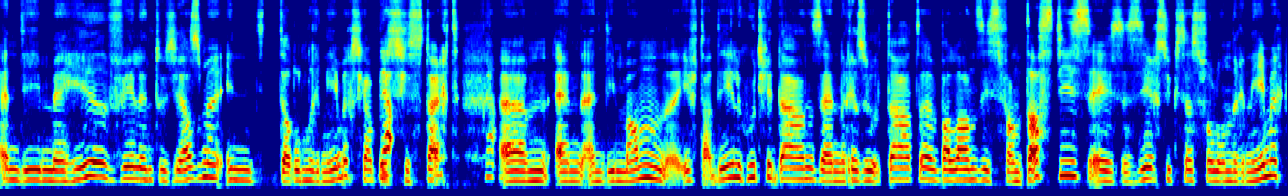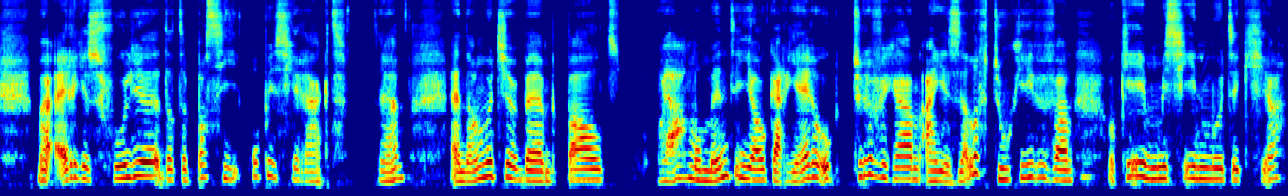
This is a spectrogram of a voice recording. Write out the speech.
En die met heel veel enthousiasme in dat ondernemerschap is gestart. Um, en, en die man heeft dat heel goed gedaan. Zijn resultatenbalans is fantastisch. Hij is een zeer succesvol ondernemer. Maar ergens voel je dat de passie op is geraakt. Ja? En dan moet je bij een bepaald ja, moment in jouw carrière ook durven gaan aan jezelf toegeven van oké, misschien moet ik ja,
